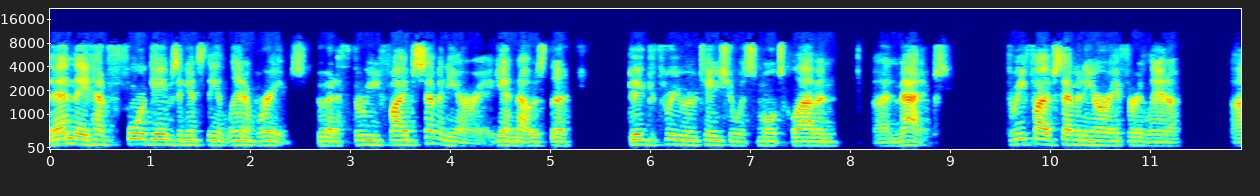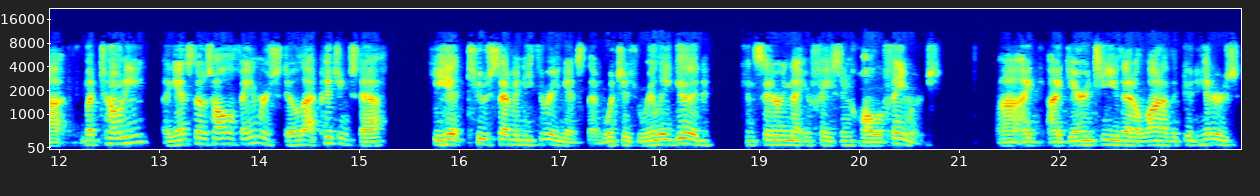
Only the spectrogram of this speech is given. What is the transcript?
Then they'd had four games against the Atlanta Braves, who had a 3.57 ERA. Again, that was the big three rotation with Smoltz, Glavine, uh, and Maddux. 357 ERA for Atlanta. Uh, but Tony, against those Hall of Famers, still that pitching staff, he hit 273 against them, which is really good considering that you're facing Hall of Famers. Uh, I, I guarantee you that a lot of the good hitters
